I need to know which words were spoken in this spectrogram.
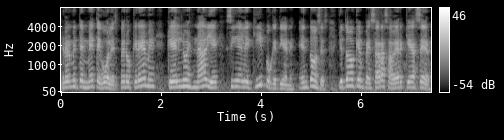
realmente mete goles, pero créeme que él no es nadie sin el equipo que tiene. Entonces, yo tengo que empezar a saber qué hacer.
